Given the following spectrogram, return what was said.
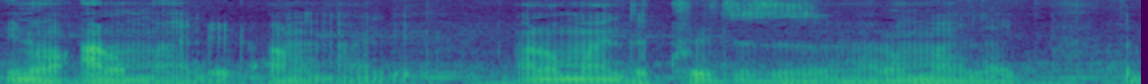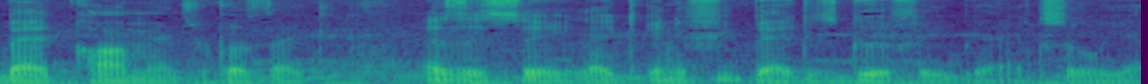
you know, I don't mind it. I don't mind it. I don't mind the criticism. I don't mind, like, the bad comments because, like, as I say, like, any feedback is good feedback. So, yeah.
